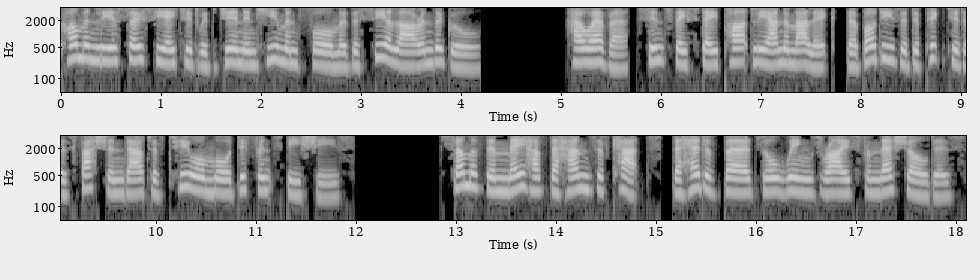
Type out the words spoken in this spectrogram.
Commonly associated with jinn in human form are the sialah and the ghoul. However, since they stay partly animalic, their bodies are depicted as fashioned out of two or more different species. Some of them may have the hands of cats, the head of birds or wings rise from their shoulders.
